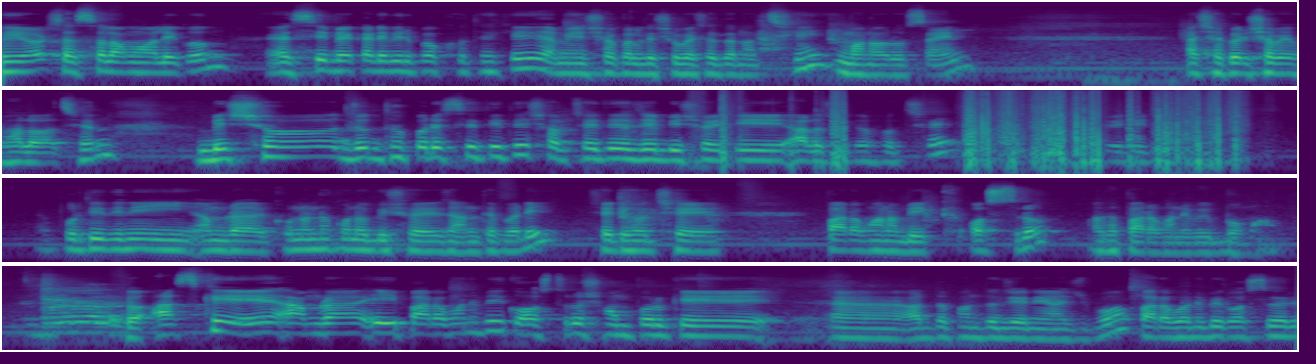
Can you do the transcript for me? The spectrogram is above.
ভিওর্স আসসালামু আলাইকুম। এস এসসিব একাডেমির পক্ষ থেকে আমি সকলকে শুভেচ্ছা জানাচ্ছি, মনোয়ার হুসাইন আশা করি সবাই ভালো আছেন। বিশ্ব যুদ্ধ পরিস্থিতিতে সবচাইতে যে বিষয়টি আলোচিত হচ্ছে প্রতিদিনই আমরা কোনো না কোনো বিষয়ে জানতে পারি, সেটি হচ্ছে পারমাণবিক অস্ত্র অর্থাৎ পারমাণবিক বোমা। তো আজকে আমরা এই পারমাণবিক অস্ত্র সম্পর্কে আদ্যপান্ত জেনে আসব। পারমাণবিক অস্ত্রের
